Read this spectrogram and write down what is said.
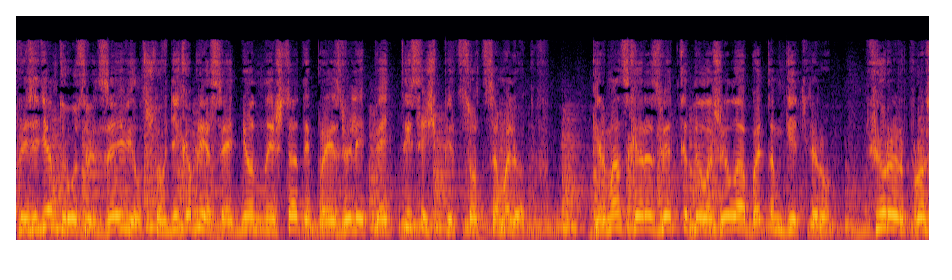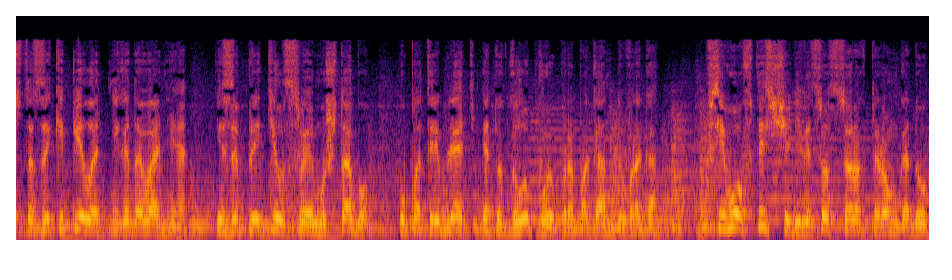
Президент Рузвельт заявил, что в декабре Соединенные Штаты произвели 5500 самолетов. Германская разведка доложила об этом Гитлеру. Фюрер просто закипел от негодования и запретил своему штабу употреблять эту глупую пропаганду врага. Всего в 1942 году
